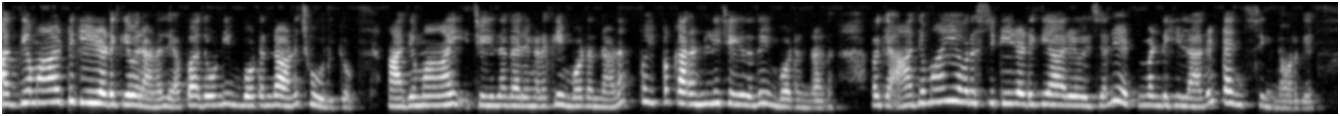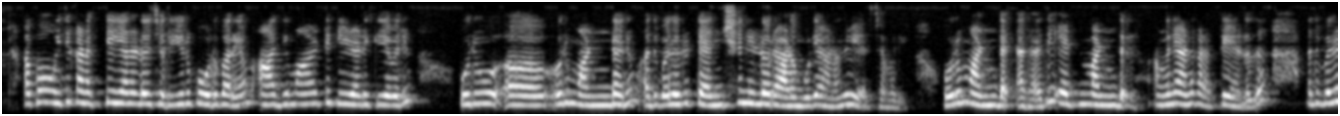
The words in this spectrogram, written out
ആദ്യമായിട്ട് കീഴടക്കിയവരാണ് അല്ലേ അപ്പോൾ അതുകൊണ്ട് ഇമ്പോർട്ടന്റ് ആണ് ചോദിക്കും. ആദ്യമായി ചെയ്യുന്ന കാര്യങ്ങളൊക്കെ ഇമ്പോർട്ടന്റ് ആണ്. അപ്പോൾ ഇപ്പോൾ കറന്റ്ലി ചെയ്യുന്നത് ഇമ്പോർട്ടന്റ് ആണ്. ഓക്കെ ആദ്യമായി എവറസ്റ്റ് കീഴടക്കിയ ആരെ ചോദിച്ചാൽ എഡ്മണ്ട് ഹിലാരി ടെൻസിങ് നോർഗെ അപ്പോൾ ഇത് കണക്ട് ചെയ്യാനുള്ള ചെറിയൊരു കോഡ് പറയാം. ആദ്യമായിട്ട് കീഴടക്കിയവർ ഒരു ഒരു മണ്ടനും അതുപോലെ ഒരു ടെൻഷനുള്ള ഒരാളും കൂടിയാണെന്ന് വിചാരിച്ചാൽ മതി. ഒരു മണ്ടൻ അതായത് എഡ്മണ്ട് അങ്ങനെയാണ് കണക്ട് ചെയ്യേണ്ടത്. അതുപോലെ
